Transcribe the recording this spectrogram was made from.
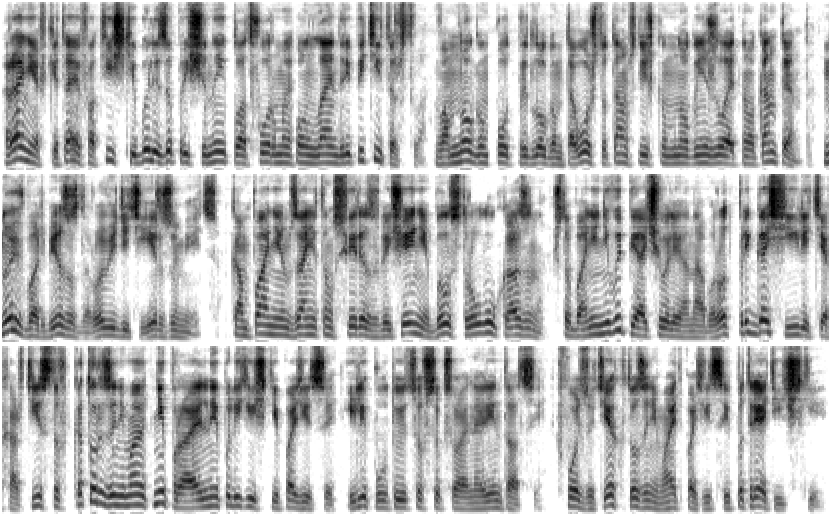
Ранее в Китае фактически были запрещены платформы онлайн-репетиции репетиторства, во многом под предлогом того, что там слишком много нежелательного контента, но и в борьбе за здоровье детей, разумеется. Компаниям, занятым в сфере развлечений, было строго указано, чтобы они не выпячивали, а наоборот пригасили тех артистов, которые занимают неправильные политические позиции или путаются в сексуальной ориентации, в пользу тех, кто занимает позиции патриотические.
